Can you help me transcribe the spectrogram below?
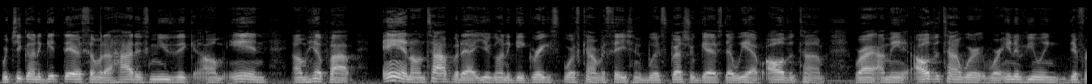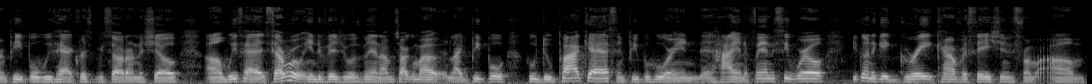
what you're going to get there some of the hottest music um, in um, hip hop and on top of that, you're going to get great sports conversations with special guests that we have all the time, right? I mean, all the time we're, we're interviewing different people. We've had Chris Broussard on the show. Um, we've had several individuals, man. I'm talking about like people who do podcasts and people who are in high in the fantasy world. You're going to get great conversations from um,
